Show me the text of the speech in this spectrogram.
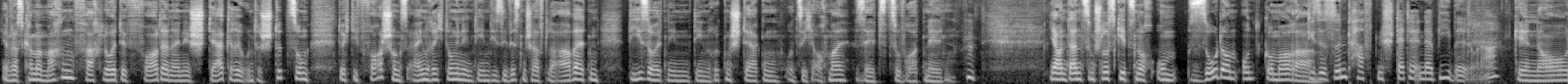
Ja, und was kann man machen? Fachleute fordern eine stärkere Unterstützung durch die Forschungseinrichtungen, in denen diese Wissenschaftler arbeiten. Die sollten ihnen den Rücken stärken und sich auch mal selbst zu Wort melden. Hm. Ja, und dann zum Schluss geht es noch um Sodom und Gomorra. Diese sündhaften Städte in der Bibel, oder? Genau,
